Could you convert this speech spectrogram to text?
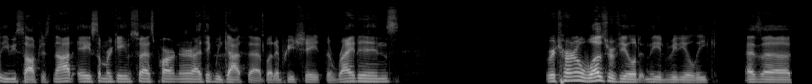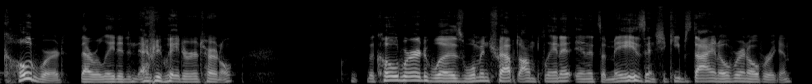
Ubisoft is not a Summer Games Fest partner. I think we got that, but appreciate the write-ins. Returnal was revealed in the Nvidia leak as a code word that related in every way to Returnal. The code word was "woman trapped on planet and it's a maze and she keeps dying over and over again."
